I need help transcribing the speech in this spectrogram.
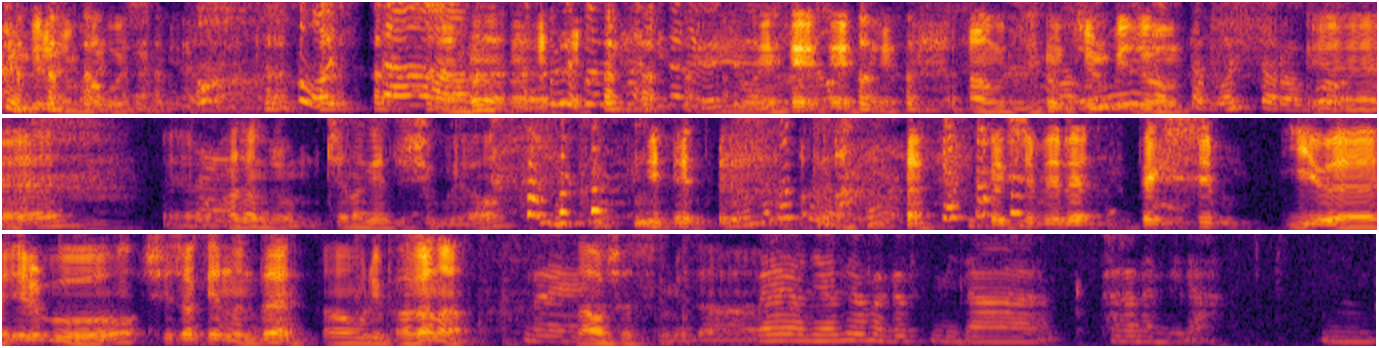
준비를 좀 하고 있습니다. 멋있다. 우리 오늘 강 기자님 왜 이렇게 멋있어요? 예. 아무튼 아, 준비 좀 멋있더라고. 예. 예, 네. 화장 좀 진하게 해주시고요. 예. 화장품 없네. 111회, 112회 1부 시작했는데 어, 우리 바가나 네. 나오셨습니다. 네, 안녕하세요. 반갑습니다. 박아나입니다. 음.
